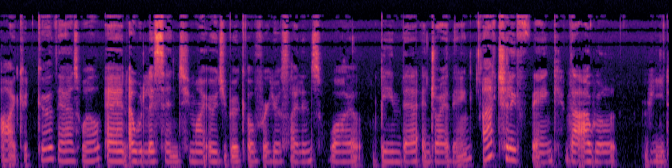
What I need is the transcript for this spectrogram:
I could go there as well. And I would listen to my audiobook of Radio Silence while being there and driving. I actually think that I will read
